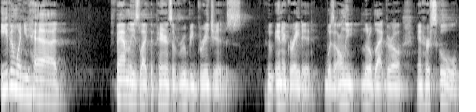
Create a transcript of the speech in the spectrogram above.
even when you had families like the parents of Ruby Bridges, who integrated, was the only little black girl in her school,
